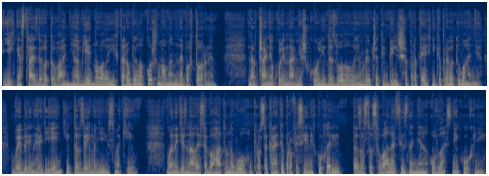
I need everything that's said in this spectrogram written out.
Їхня страсть до готування об'єднувала їх та робила кожен момент неповторним. Навчання в кулінарній школі дозволило їм вивчити більше про техніки приготування, вибір інгредієнтів та взаємодію смаків. Вони дізналися багато нового про секрети професійних кухарів та застосували ці знання у власній кухні.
